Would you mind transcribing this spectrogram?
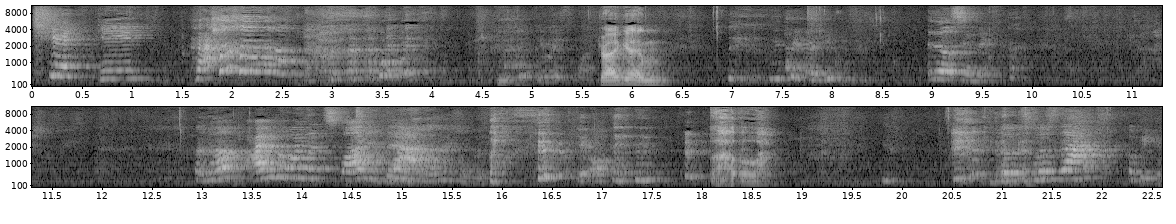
chicky. You missed one. Try again. Uh-huh. I'm the one that spotted that. Uh-oh. Whose that? Okay, yeah.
